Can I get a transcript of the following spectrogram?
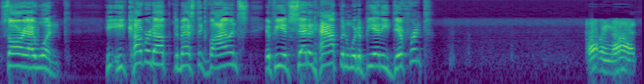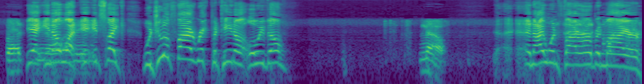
Sorry, I wouldn't. He he covered up domestic violence. If he had said it happened, would it be any different? Probably not, but Yeah, you, know, what? I mean, it's like, would you have fired Rick Pitino at Louisville? no. And I wouldn't fire Urban Meyer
